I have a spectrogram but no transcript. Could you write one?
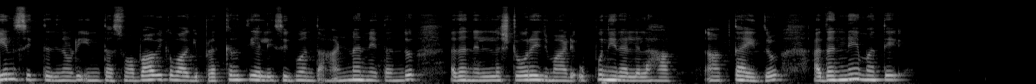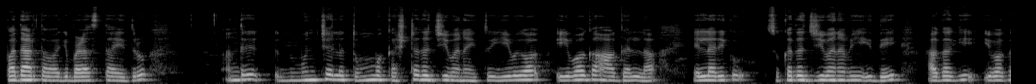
ಏನು ಸಿಗ್ತದೆ ನೋಡಿ, ಇಂಥ ಸ್ವಾಭಾವಿಕವಾಗಿ ಪ್ರಕೃತಿಯಲ್ಲಿ ಸಿಗುವಂಥ ಹಣ್ಣನ್ನೇ ತಂದು ಅದನ್ನೆಲ್ಲ ಸ್ಟೋರೇಜ್ ಮಾಡಿ ಉಪ್ಪು ನೀರಲ್ಲೆಲ್ಲ ಹಾಕ್ ಹಾಕ್ತಾಯಿದ್ರು ಅದನ್ನೇ ಮತ್ತು ಪದಾರ್ಥವಾಗಿ ಬಳಸ್ತಾ ಇದ್ದರು ಅಂದರೆ ಮುಂಚೆಲ್ಲ ತುಂಬ ಕಷ್ಟದ ಜೀವನ ಇತ್ತು. ಇವಾಗ ಇವಾಗ ಆಗಲ್ಲ. ಎಲ್ಲರಿಗೂ ಸುಖದ ಜೀವನವೇ ಇದೆ. ಹಾಗಾಗಿ ಇವಾಗ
